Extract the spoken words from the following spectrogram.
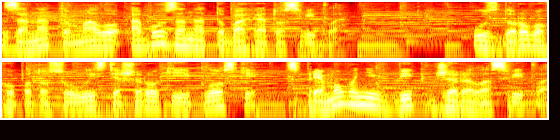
Занадто мало або занадто багато світла. У здорового потосу листя широкі і плоскі, спрямовані в бік джерела світла.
